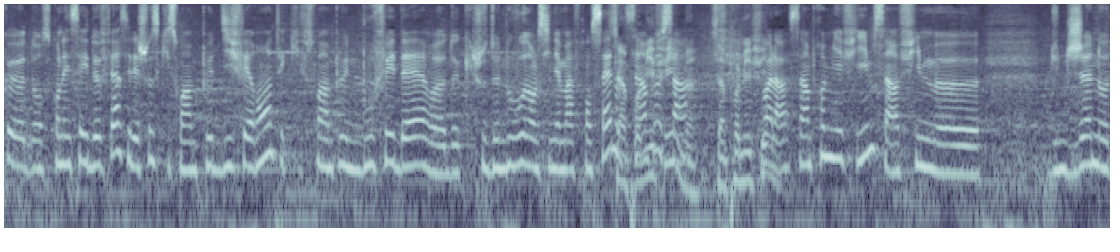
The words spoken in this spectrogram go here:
que dans ce qu'on essaye de faire, c'est des choses qui soient un peu différentes et qui soient un peu une bouffée d'air de quelque chose de nouveau dans le cinéma français. C'est un Donc, premier peu film. C'est un premier film. Voilà, c'est un premier film. C'est un film euh, d'une jeune,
